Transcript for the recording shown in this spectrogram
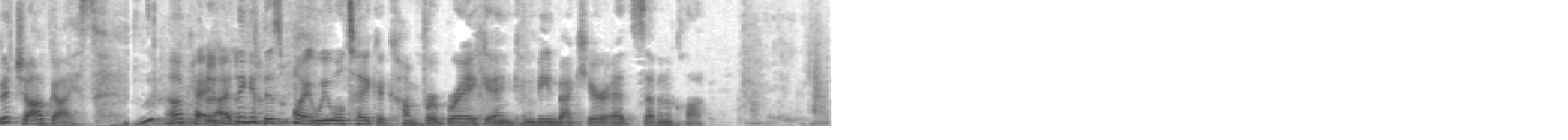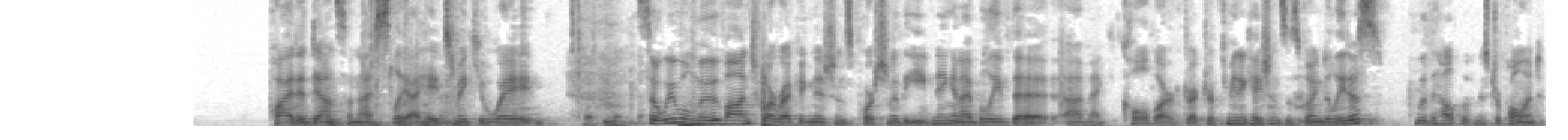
Good job, guys. Okay, I think at this point we will take a comfort break and convene back here at 7 o'clock. Quieted down so nicely. I hate to make you wait. So we will move on to our recognitions portion of the evening, and I believe that uh, Maggie Kolb, our Director of Communications, is going to lead us with the help of Mr. Poland.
